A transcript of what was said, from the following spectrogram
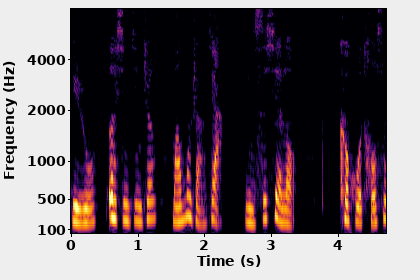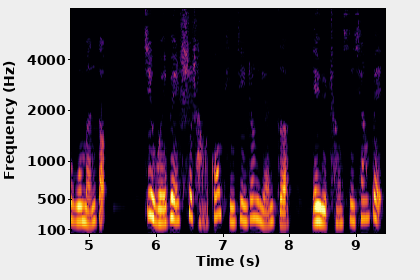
比如恶性竞争、盲目涨价、隐私泄露。客户投诉无门等，既违背市场的公平竞争原则，也与诚信相悖，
